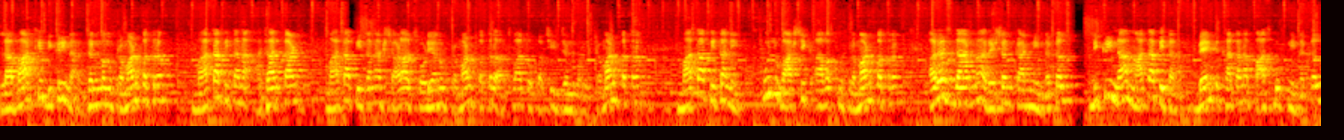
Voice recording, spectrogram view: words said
લાભાર્થી દીકરીના જન્મનું પ્રમાણપત્ર માતા પિતાના આધાર કાર્ડ માતા પિતાના શાળા છોડ્યાનું પ્રમાણપત્ર અથવા તો પછી જન્મનું પ્રમાણપત્ર માતા પિતાની કુલ વાર્ષિક આવકનું પ્રમાણપત્ર, અરજદારના રેશન કાર્ડની નકલ, દીકરીના માતા પિતાના બેંક ખાતાના પાસબુકની નકલ,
